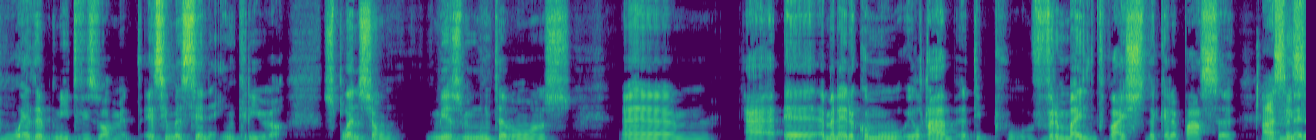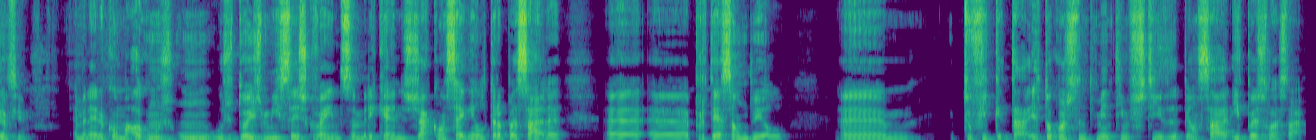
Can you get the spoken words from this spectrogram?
boeda bonito visualmente. É assim uma cena incrível. Os planos são mesmo muito bons. Um, a, a, a, maneira como ele está tipo vermelho debaixo da carapaça. Ah, sim, maneira, sim, sim a maneira como alguns, um, os dois mísseis que vêm dos americanos já conseguem ultrapassar a, a, a proteção dele. Um, tu fica, tá, eu estou constantemente investido a pensar, e depois lá está.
